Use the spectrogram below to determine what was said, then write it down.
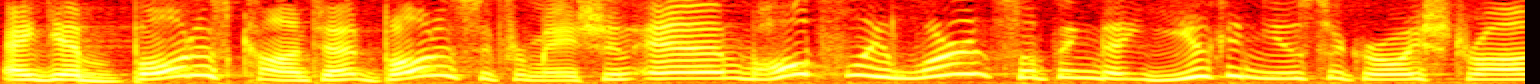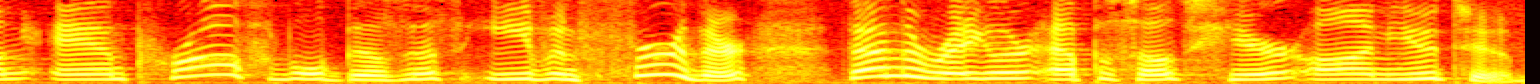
and get bonus content, bonus information, and hopefully learn something that you can use to grow a strong and profitable business even further than the regular episodes here on YouTube.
